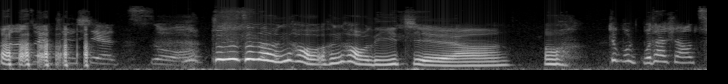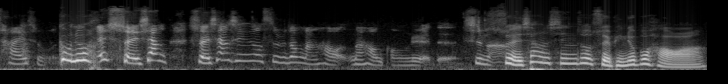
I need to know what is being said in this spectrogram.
得罪巨蟹座，就是真的很好，很好理解啊。哦，就不不太需要猜什么，根本就哎，水象水象星座是不是都蛮好蛮好攻略的？是吗？水象星座水平就不好啊。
